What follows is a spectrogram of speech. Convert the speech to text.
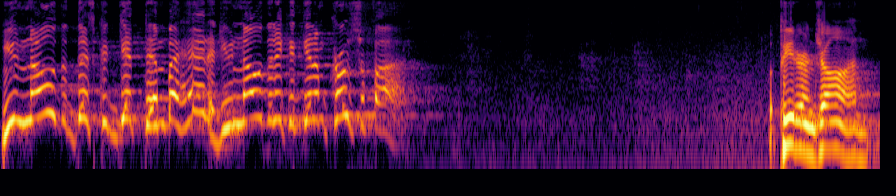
You know that this could get them beheaded. You know that it could get them crucified. But Peter and John,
